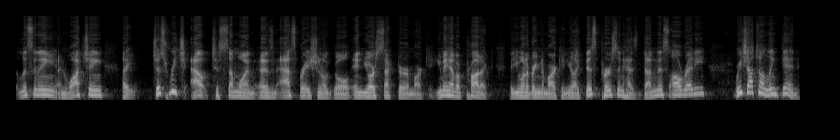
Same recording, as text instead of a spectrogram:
listening and watching, like just reach out to someone as an aspirational goal in your sector or market. You may have a product that you want to bring to market and you're like, this person has done this already. Reach out to on LinkedIn.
